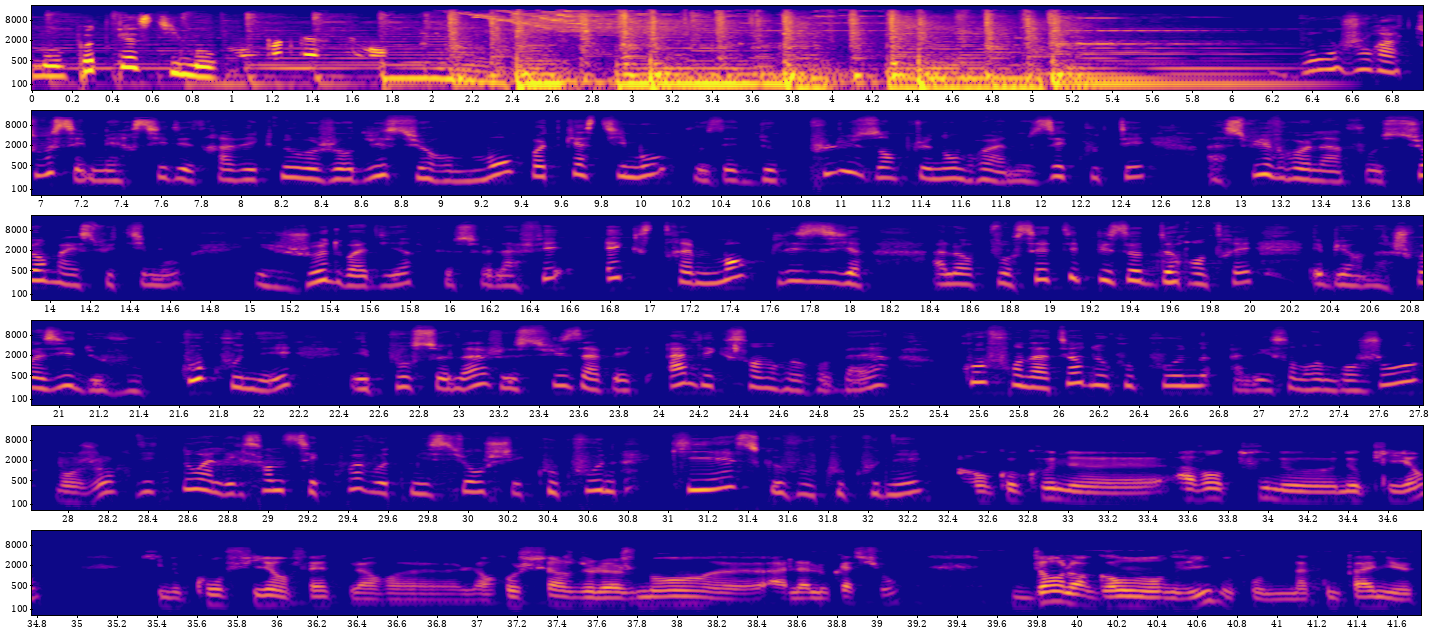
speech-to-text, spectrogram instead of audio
Mon podcast IMO. Bonjour à tous et merci d'être avec nous aujourd'hui sur mon podcast IMO. Vous êtes de plus en plus nombreux à nous écouter, à suivre l'info sur MySuite IMO et je dois dire que cela fait extrêmement plaisir. Alors pour cet épisode de rentrée, eh bien on a choisi de vous coucouner et pour cela je suis avec Alexandre Robert, cofondateur de Cocoon. Alexandre, bonjour. Bonjour. Dites-nous Alexandre, c'est quoi votre mission chez Cocoon Qui est-ce que vous coucounez? On cocoon euh, avant tout nos, nos clients qui nous confient en fait leur, euh, leur recherche de logement euh, à la location dans leur grand moment de vie. Donc on accompagne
